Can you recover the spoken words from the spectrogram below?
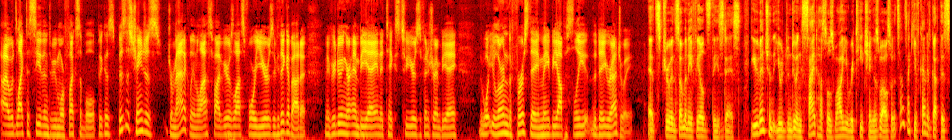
I would like to see them to be more flexible because business changes dramatically in the last five years, last four years. If you think about it, mean, if you're doing your MBA and it takes two years to finish your MBA, what you learned the first day may be obsolete the day you graduate. It's true in so many fields these days. You mentioned that you've been doing side hustles while you were teaching as well, so it sounds like you've kind of got this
